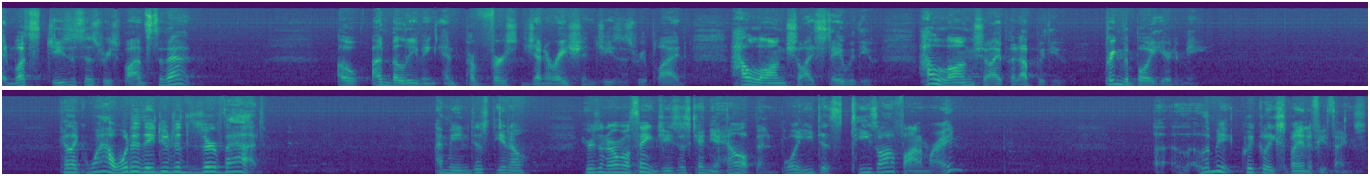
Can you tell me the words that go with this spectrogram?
and what's Jesus' response to that? Oh, unbelieving and perverse generation, Jesus replied. How long shall I stay with you? How long shall I put up with you? Bring the boy here to me. You're like, wow, what did they do to deserve that? I mean, just, you know, here's a normal thing Jesus, can you help? And boy, he just tees off on him, right? Uh, let me quickly explain a few things.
